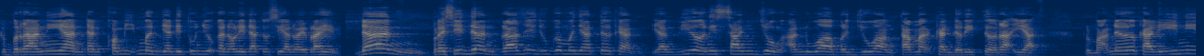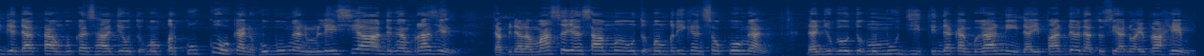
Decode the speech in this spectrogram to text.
keberanian dan komitmen yang ditunjukkan oleh Datuk Seri Anwar Ibrahim. Dan Presiden Brazil juga menyatakan yang dia ni sanjung Anwar berjuang tamatkan derita rakyat. Bermakna kali ini dia datang bukan sahaja untuk memperkukuhkan hubungan Malaysia dengan Brazil. Tapi dalam masa yang sama untuk memberikan sokongan dan juga untuk memuji tindakan berani daripada Datuk Seri Anwar Ibrahim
